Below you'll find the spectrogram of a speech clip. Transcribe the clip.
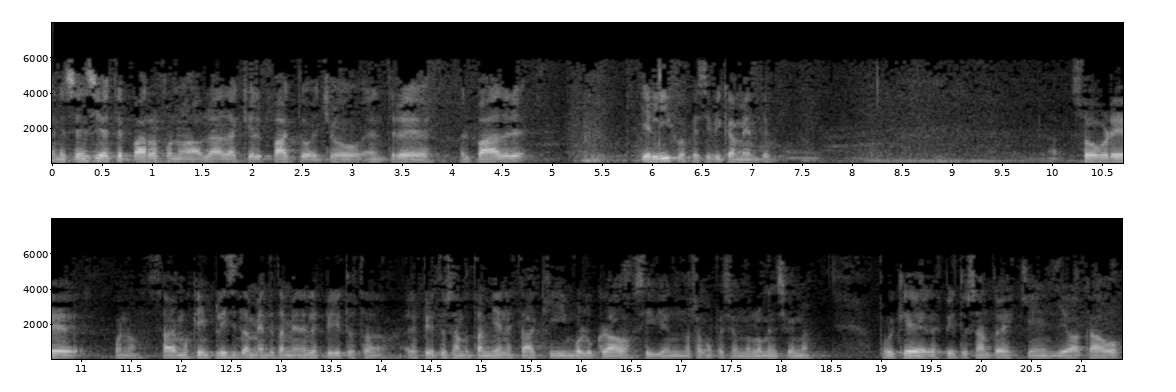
En esencia, este párrafo nos habla de aquel pacto hecho entre el Padre y el Hijo específicamente, sobre, bueno, sabemos que implícitamente también el Espíritu, está, el Espíritu Santo también está aquí involucrado, si bien nuestra confesión no lo menciona, porque el Espíritu Santo es quien lleva a cabo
